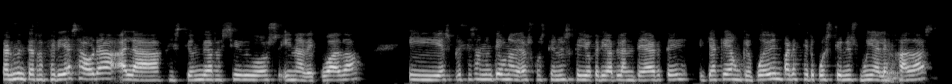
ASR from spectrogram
Carmen, te referías ahora a la gestión de residuos inadecuada y es precisamente una de las cuestiones que yo quería plantearte, ya que aunque pueden parecer cuestiones muy alejadas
